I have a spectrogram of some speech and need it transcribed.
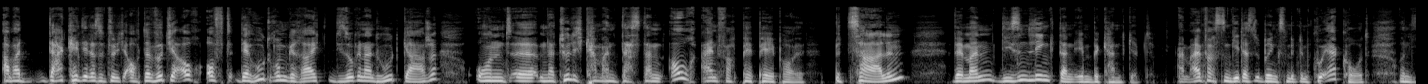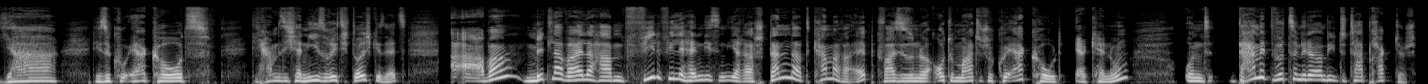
Aber da kennt ihr das natürlich auch. Da wird ja auch oft der Hut rumgereicht, die sogenannte Hutgage. Und äh, natürlich kann man das dann auch einfach per PayPal bezahlen, wenn man diesen Link dann eben bekannt gibt. Am einfachsten geht das übrigens mit einem QR-Code. Und ja, diese QR-Codes, die haben sich ja nie so richtig durchgesetzt. Aber mittlerweile haben viele, viele Handys in ihrer Standard-Kamera-App quasi so eine automatische QR-Code-Erkennung. Und damit wird's dann wieder irgendwie total praktisch.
